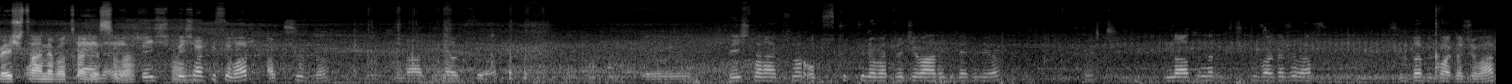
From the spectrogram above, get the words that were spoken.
5 ee, tane bataryası yani, var. 5 aküsü var. Akü şurada. Bunun aküsü var. 5 ee, tane aküsü var. 30-40 kilometre civarı gidebiliyor. Evet. Bunun altında bir küçük bir bagajı var. Şurada bir bagajı var.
